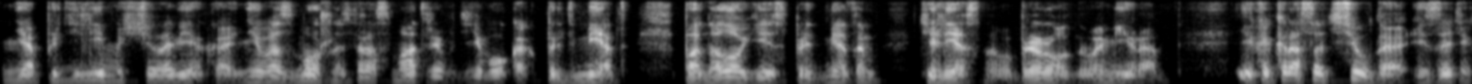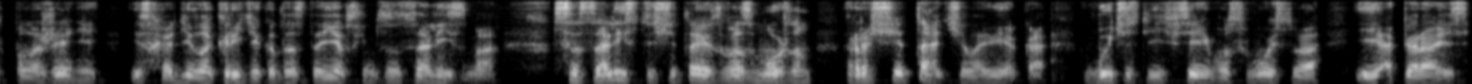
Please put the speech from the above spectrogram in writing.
неопределимость человека, невозможность рассматривать его как предмет по аналогии с предметом телесного, природного мира. И как раз отсюда, из этих положений, исходила критика Достоевским социализма. Социалисты считают возможным рассчитать человека, вычислить все его свойства и, опираясь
